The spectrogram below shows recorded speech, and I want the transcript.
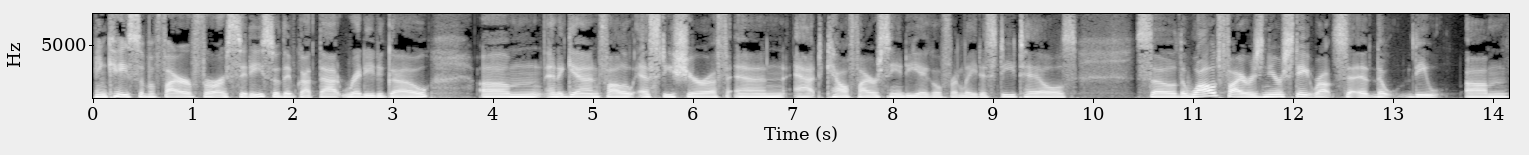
in case of a fire for our city. So they've got that ready to go. Um, and again, follow SD Sheriff and at Cal Fire San Diego for latest details. So the wildfires near State Route, the, the, um,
